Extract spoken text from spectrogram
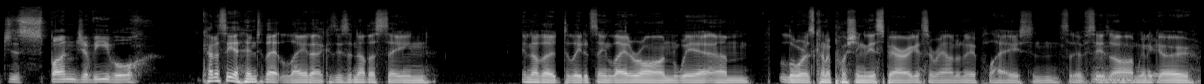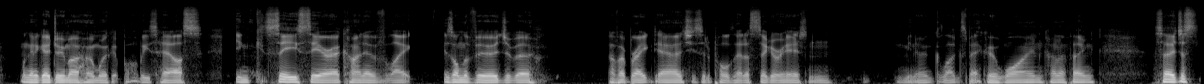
just sponge of evil? Kind of see a hint of that later? Because there's another scene, another deleted scene later on where um, Laura's kind of pushing the asparagus around on her plate and sort of says, "Oh, Mm, I'm gonna yeah. go, I'm gonna go do my homework at Bobby's house." You can see Sarah kind of like is on the verge of a of a breakdown. She sort of pulls out a cigarette and you know glugs back her wine, kind of thing. So just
